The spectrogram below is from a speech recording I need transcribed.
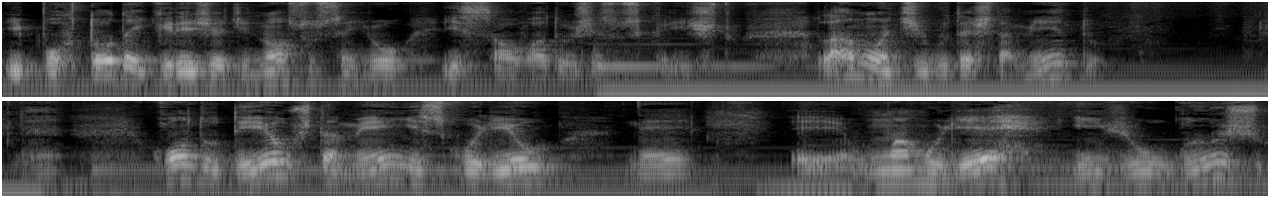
e por toda a igreja de nosso Senhor e Salvador Jesus Cristo. Lá no Antigo Testamento, né, quando Deus também escolheu né, é, uma mulher enviou o anjo,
